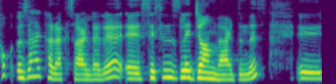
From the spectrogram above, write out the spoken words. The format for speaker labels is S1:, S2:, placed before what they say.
S1: çok özel karakterlere e, sesinizle can verdiniz.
